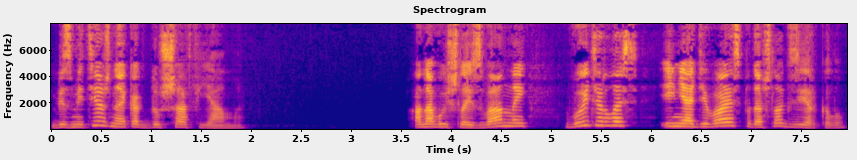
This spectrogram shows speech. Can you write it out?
безмятежная, как душа Фьяммы. Она вышла из ванной, вытерлась и, не одеваясь, подошла к зеркалу.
